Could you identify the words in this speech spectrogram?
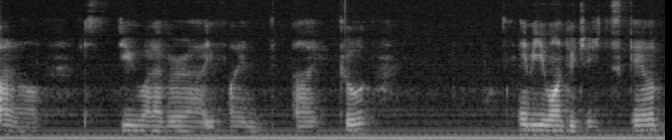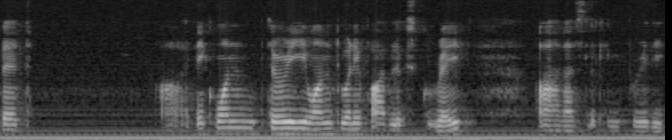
I don't know. Just do whatever uh, you find uh, cool. Maybe you want to change the scale a bit uh, I think 130 125 looks great. Uh, that's looking pretty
